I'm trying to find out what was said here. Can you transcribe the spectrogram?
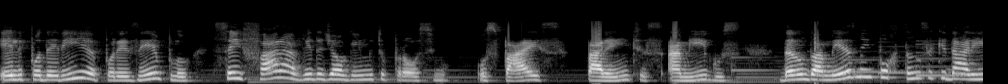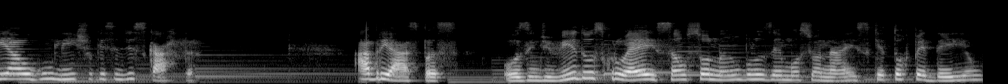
ele poderia, por exemplo, ceifar a vida de alguém muito próximo, os pais, parentes, amigos, dando a mesma importância que daria a algum lixo que se descarta. Abre aspas. Os indivíduos cruéis são sonâmbulos emocionais que torpedeiam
